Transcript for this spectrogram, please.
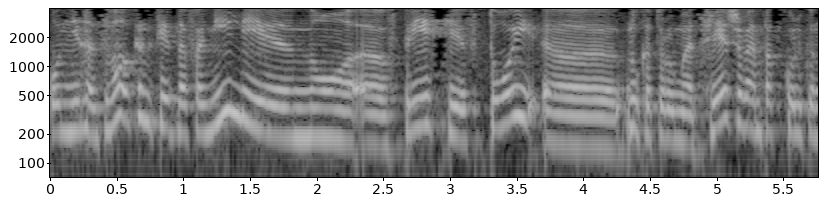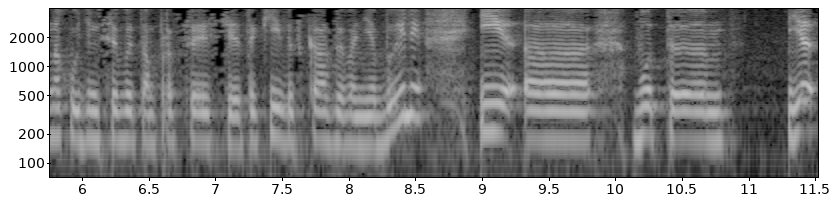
он не назвал конкретно фамилии, но в прессе, в той, ну, которую мы отслеживаем, поскольку находимся в этом процессе, такие высказывания были. И вот я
